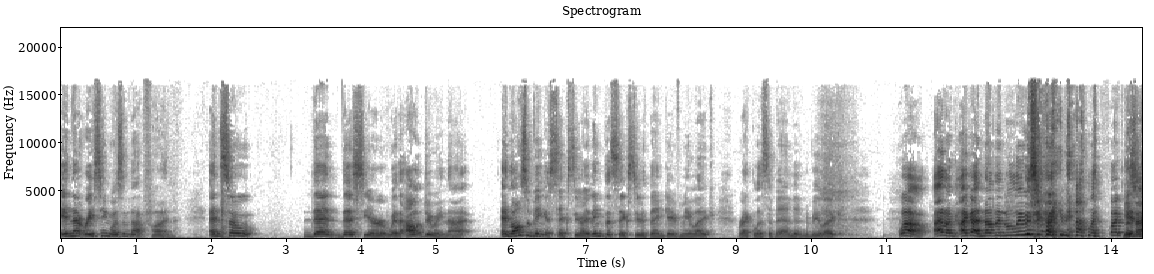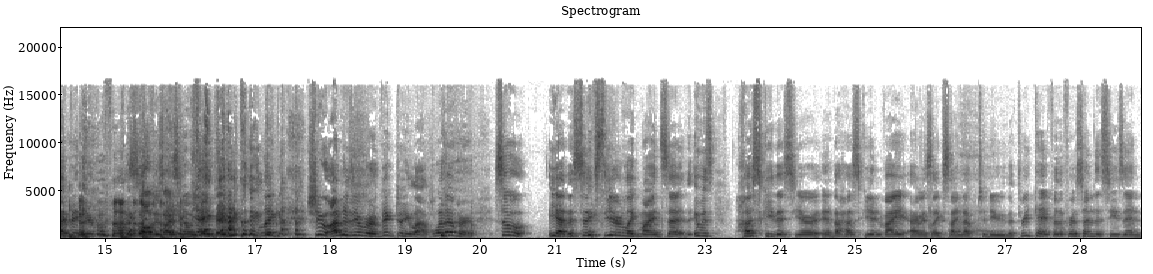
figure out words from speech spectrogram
in that racing wasn't that fun, and so then this year without doing that and also being a sixth year, I think the sixth year thing gave me like reckless abandon to be like, wow, I don't, I got nothing to lose right now. Like, fuck This it, is- I've been here before. This is all just icing on the yeah, cake, baby. exactly. Like, shoot, I'm just here for a victory lap, whatever. so yeah, the sixth year like mindset. It was Husky this year in the Husky invite. I was like signed up to do the 3K for the first time this season.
